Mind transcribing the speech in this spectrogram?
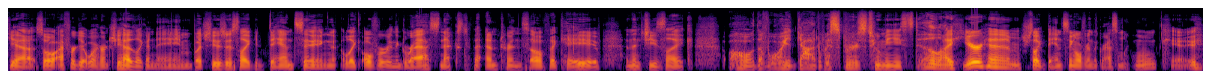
Yeah, so I forget what her she had like a name, but she was just like dancing like over in the grass next to the entrance of the cave, and then she's like, "Oh, the void god whispers to me, still I hear him." She's like dancing over in the grass. I'm like, "Okay."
